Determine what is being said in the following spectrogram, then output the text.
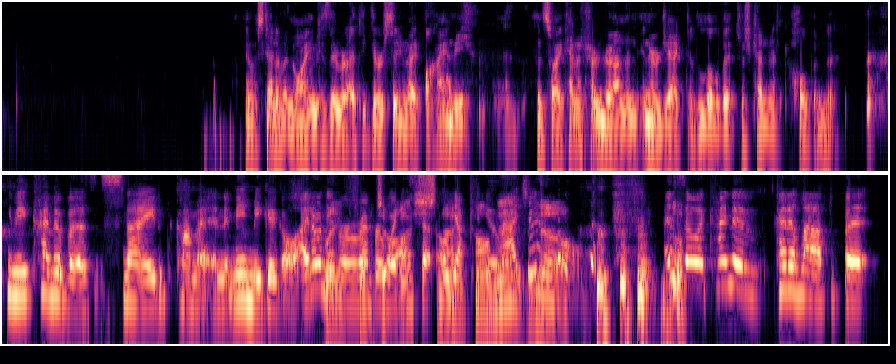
it was kind of annoying because they were I think they were sitting right behind me and, and so I kind of turned around and interjected a little bit just kind of hoping to He made kind of a snide comment, and it made me giggle. I don't Wait, even from remember what he said. Oh yeah, Snide can you imagine? No. and so I kind of kind of laughed, but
